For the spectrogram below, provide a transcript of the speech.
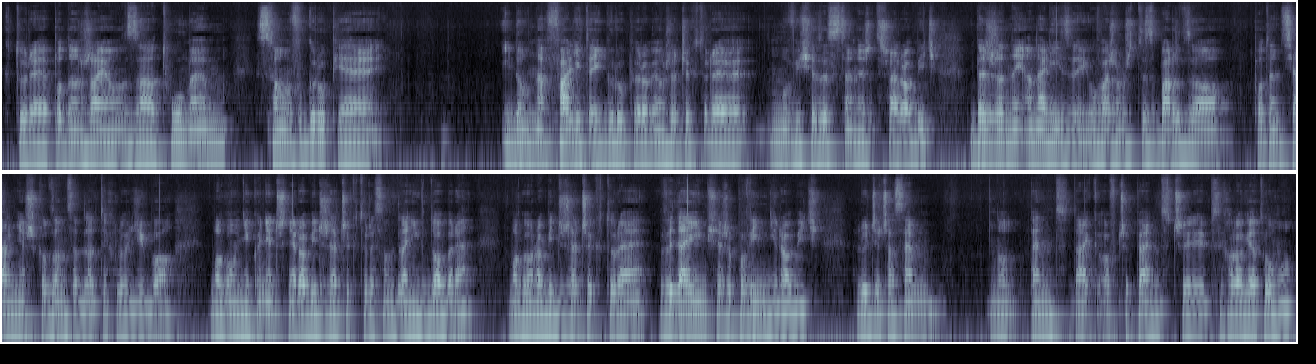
które podążają za tłumem, są w grupie, idą na fali tej grupy, robią rzeczy, które mówi się ze sceny, że trzeba robić, bez żadnej analizy. I uważam, że to jest bardzo potencjalnie szkodzące dla tych ludzi, bo mogą niekoniecznie robić rzeczy, które są dla nich dobre, mogą robić rzeczy, które wydaje im się, że powinni robić. Ludzie czasem, no pęd, tak, owczy pęd, czy psychologia tłumu,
